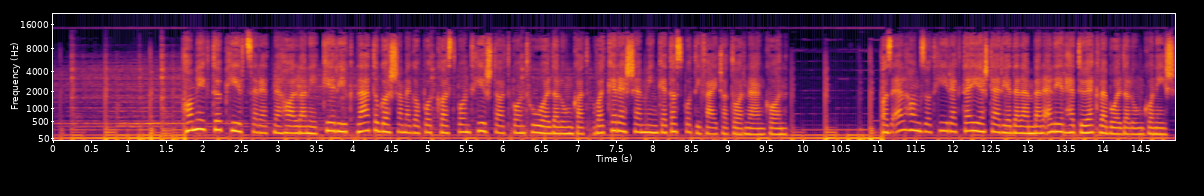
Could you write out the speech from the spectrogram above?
Ha még több hírt szeretne hallani, kérjük, látogassa meg a podcast.hírstart.hu oldalunkat, vagy keressen minket a Spotify csatornánkon. Az elhangzott hírek teljes terjedelemben elérhetőek weboldalunkon is.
